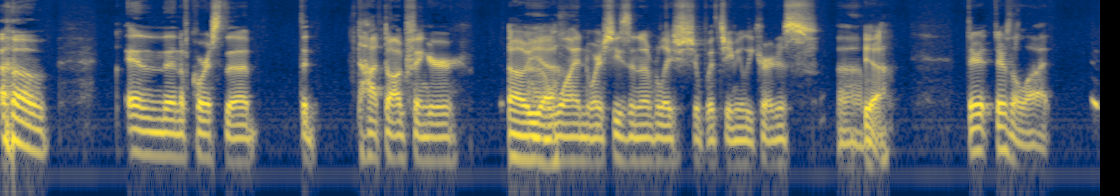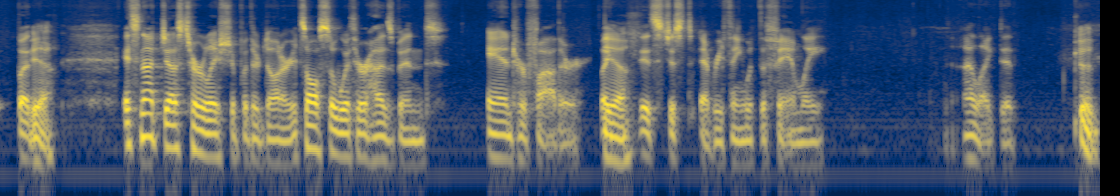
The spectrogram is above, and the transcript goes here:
um and then of course the the hot dog finger oh uh, yeah, one where she's in a relationship with Jamie Lee Curtis. Um yeah, there there's a lot but yeah, it's not just her relationship with her daughter. It's also with her husband and her father. Like Yeah. it's just everything with the family. I liked it good.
